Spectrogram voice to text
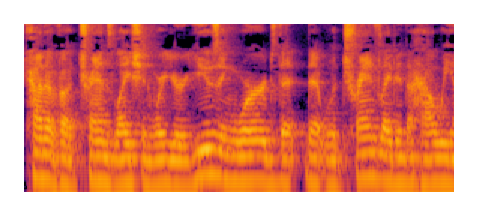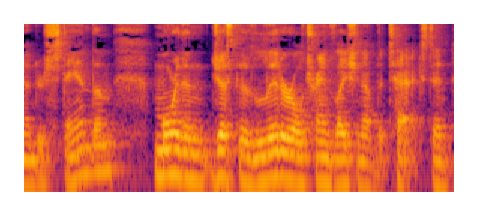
kind of a translation where you're using words that, that would translate into how we understand them more than just the literal translation of the text. And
